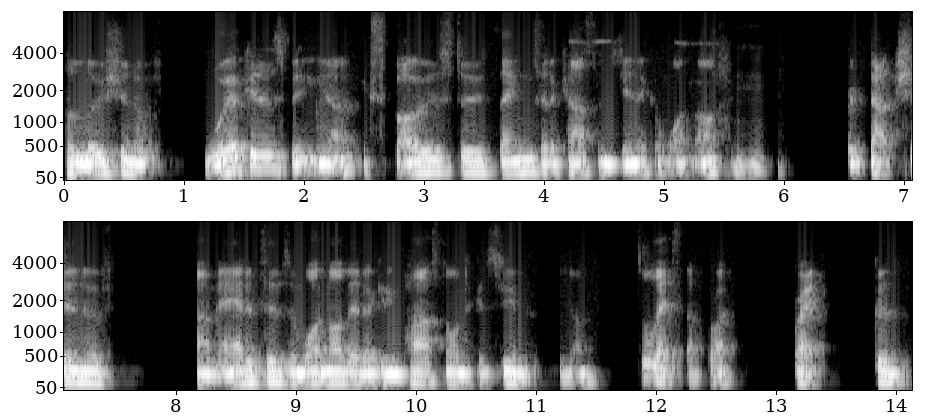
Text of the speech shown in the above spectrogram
pollution of workers being, you know, exposed to things that are carcinogenic and whatnot, mhm, reduction of um, additives and whatnot that are getting passed on to consumers. You know, it's all that stuff, right? Great, good,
